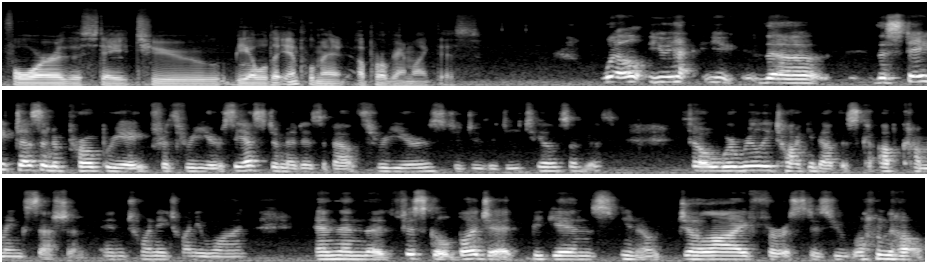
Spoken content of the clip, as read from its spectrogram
for the state to be able to implement a program like this? Well, you, you, the the state doesn't appropriate for three years. The estimate is about three years to do the details of this. So we're really talking about this upcoming session in 2021, and then the fiscal budget begins, you know, July 1st, as you well know,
